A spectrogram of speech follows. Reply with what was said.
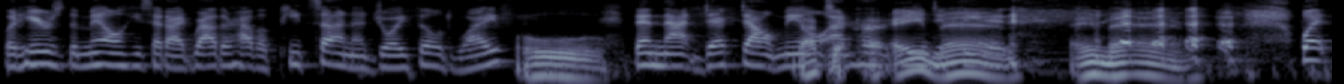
But here's the meal. He said, I'd rather have a pizza and a joy filled wife Ooh, than that decked out meal that's and a, her being amen. depleted. amen. But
